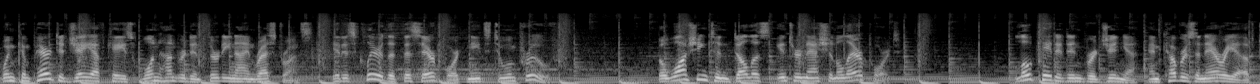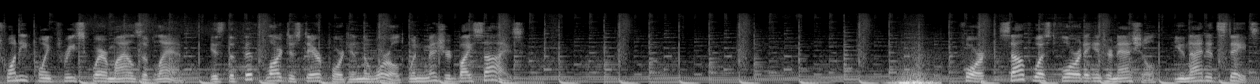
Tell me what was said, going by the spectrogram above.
When compared to JFK's 139 restaurants, it is clear that this airport needs to improve. The Washington Dulles International Airport located in Virginia and covers an area of 20.3 square miles of land, is the fifth largest airport in the world when measured by size. 4. Southwest Florida International, United States,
